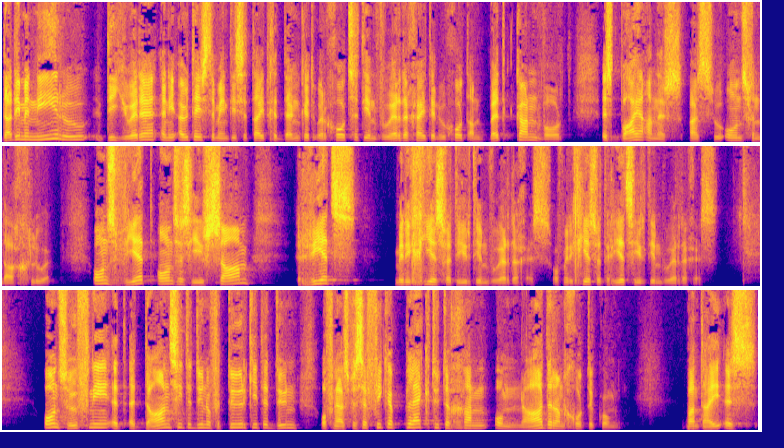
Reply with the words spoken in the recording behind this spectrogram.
dat die manier hoe die Jode in die Ou Testamentiese tyd gedink het oor God se teenwoordigheid en hoe God aanbid kan word, is baie anders as hoe ons vandag glo. Ons weet ons is hier saam reeds met die Gees wat hier teenwoordig is of met die Gees wat reeds hier teenwoordig is. Ons hoef nie 'n dansie te doen of 'n toertjie te doen of na 'n spesifieke plek toe te gaan om nader aan God te kom nie. Want hy is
